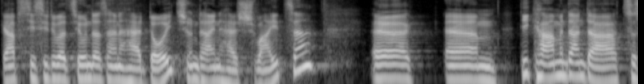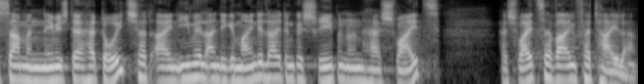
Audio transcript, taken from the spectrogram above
gab es die Situation, dass ein Herr Deutsch und ein Herr Schweizer, äh, ähm, die kamen dann da zusammen. Nämlich der Herr Deutsch hat ein E-Mail an die Gemeindeleitung geschrieben und Herr Schweiz, Herr Schweizer war im Verteiler.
